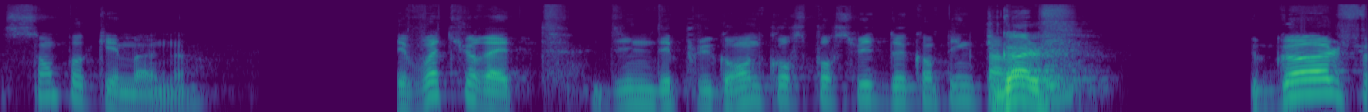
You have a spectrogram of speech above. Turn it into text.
sans Pokémon, des voiturettes, dignes des plus grandes courses-poursuites de camping par Golf. Golf,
